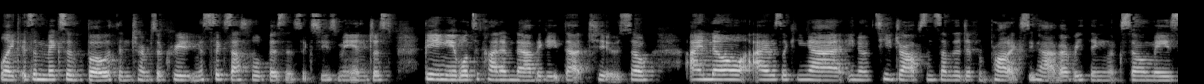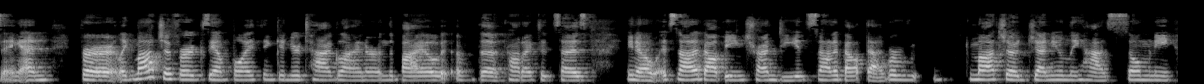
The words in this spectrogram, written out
like it's a mix of both in terms of creating a successful business, excuse me, and just being able to kind of navigate that too. So I know I was looking at, you know, tea drops and some of the different products you have. Everything looks so amazing. And for like matcha, for example, I think in your tagline or in the bio of the product, it says, you know, it's not about being trendy. It's not about that. We're matcha genuinely has so many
